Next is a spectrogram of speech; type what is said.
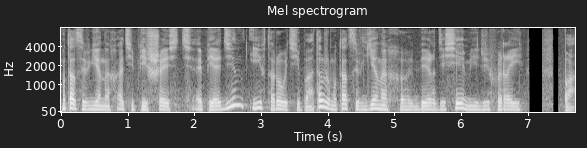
мутации в генах ATP6, AP1 и второго типа, а также мутации в генах BRD7 и G Феррей 2.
